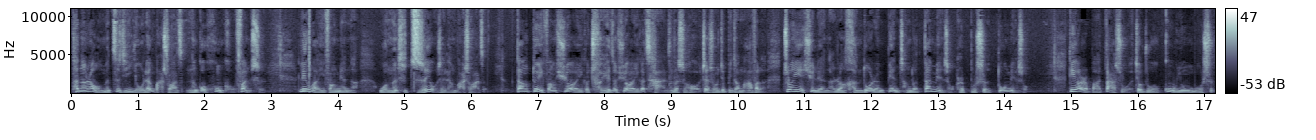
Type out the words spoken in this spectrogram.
它能让我们自己有两把刷子，能够混口饭吃；另外一方面呢，我们是只有这两把刷子。当对方需要一个锤子、需要一个铲子的时候，这时候就比较麻烦了。专业训练呢，让很多人变成了单面手，而不是多面手。第二把大锁叫做雇佣模式。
